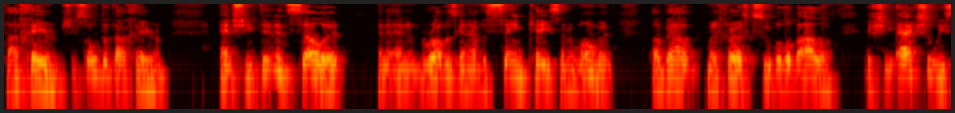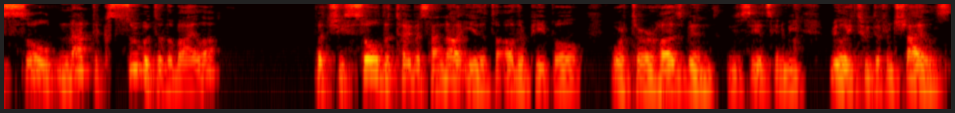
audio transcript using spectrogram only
to She sold it to and she didn't sell it, and, and Rav is going to have the same case in a moment, about Mecheres Ksuba Labala. If she actually sold not the Ksuba to the Baila, but she sold the Toivas Hana either to other people or to her husband, you'll see it's going to be really two different shilas.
